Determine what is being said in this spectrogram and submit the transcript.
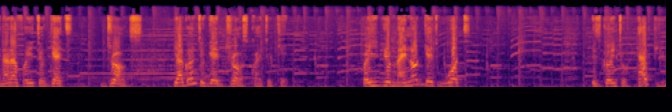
in order for you to get drugs, you are going to get drugs quite okay. But you, you might not get what is going to help you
